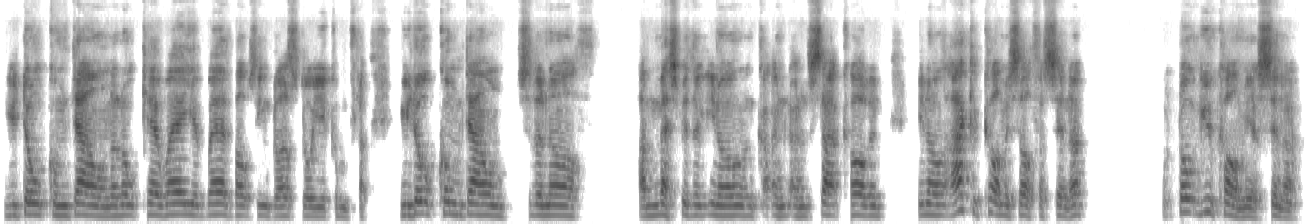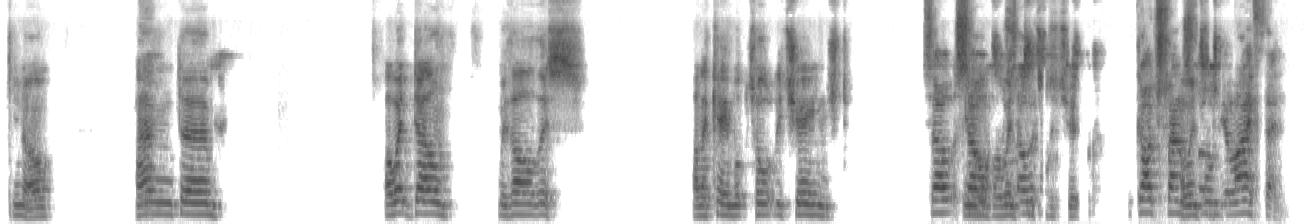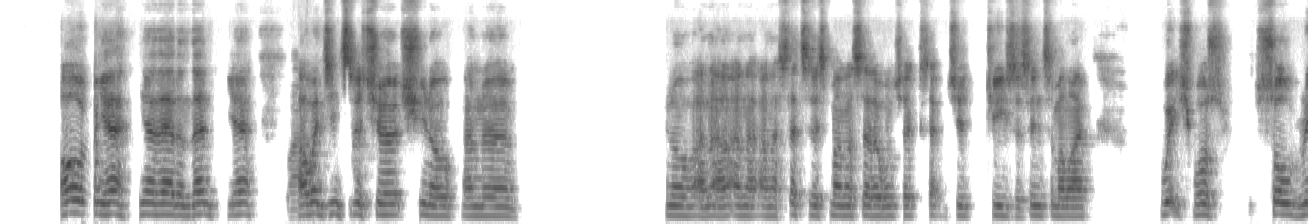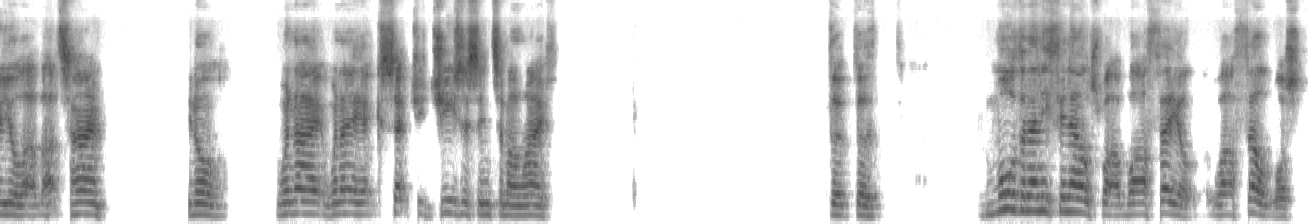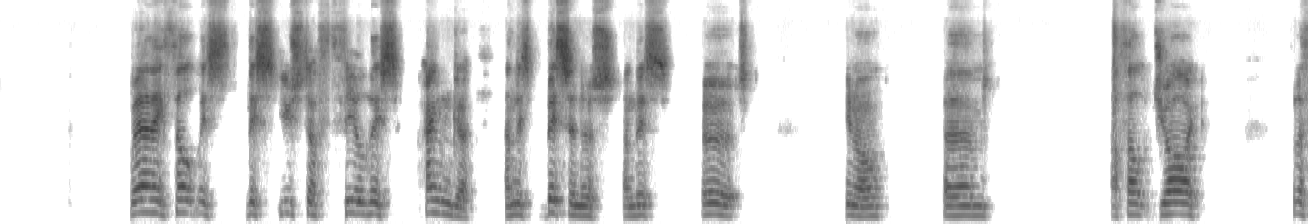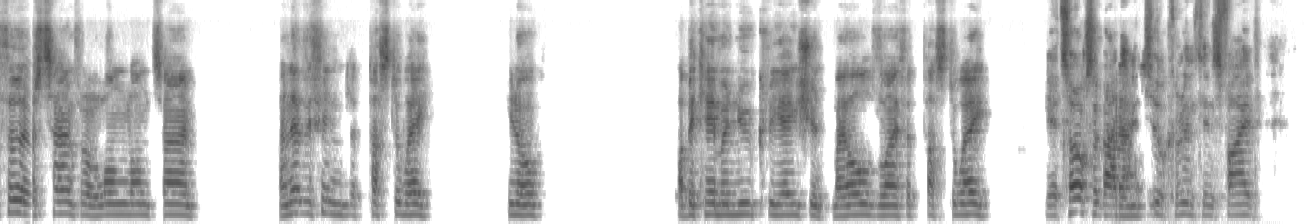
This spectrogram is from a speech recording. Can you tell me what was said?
You don't come down. I don't care where you're whereabouts in Glasgow you come from. You don't come down to the north and mess with it, you know, and, and, and start calling. You know, I could call myself a sinner. Don't you call me a sinner? You know, and um, I went down with all this, and I came up totally changed. So, so, you know, so God transformed your life then. Oh yeah, yeah, there and then, yeah. Wow. I went into the church, you know, and uh, you know, and I, and I, and I said to this man, I said I want to accept Jesus into my life, which was so real at that time. You know, when I when I accepted Jesus into my life, the the more than anything else, what what I felt what I felt was where they felt this this used to feel this anger and this bitterness and this hurt, you know. Um, I felt joy for the first time for a long, long time, and everything that passed away, you know. I became a new creation. My old life had passed away. Yeah, it talks about um, that in 2 Corinthians 5,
